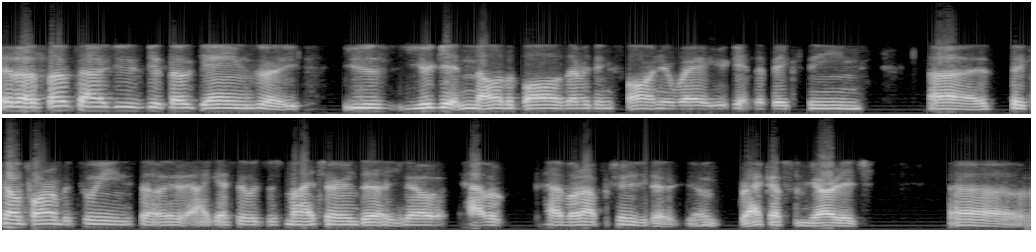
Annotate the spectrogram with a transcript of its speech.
know, sometimes you just get those games where you, you just you're getting all the balls, everything's falling your way, you're getting the big seams. Uh, they come far in between, so I guess it was just my turn to you know have a have an opportunity to you know rack up some yardage. Uh,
